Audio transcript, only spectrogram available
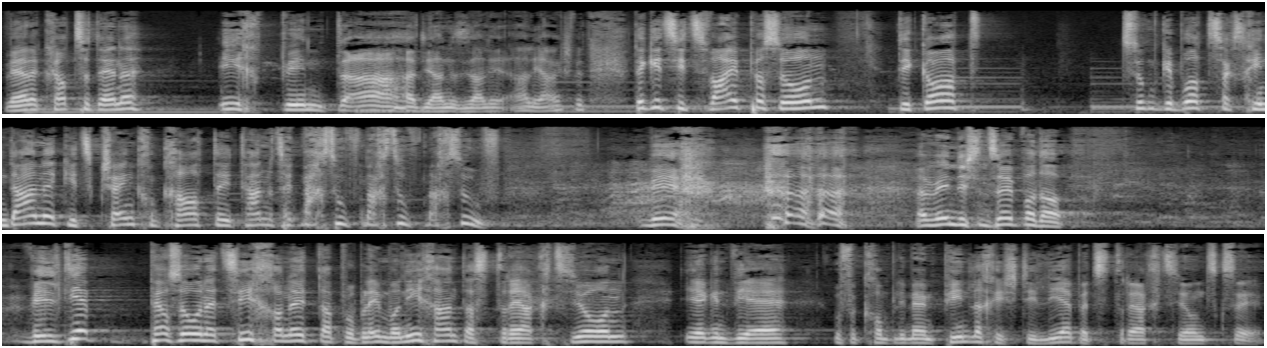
Wer gehört zu denen? Ich bin da. Die anderen sind alle, alle angespielt. Dann gibt es die zwei Personen, die geht zum Geburtstagskind an, gibt das Geschenk und Karte in die Hand und sagt, mach's auf, mach's auf, mach's auf. Mindestens jemand da. Weil die Person hat sicher nicht das Problem, das ich habe, dass die Reaktion irgendwie auf ein Kompliment peinlich ist, die Liebe, die Reaktion zu sehen.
